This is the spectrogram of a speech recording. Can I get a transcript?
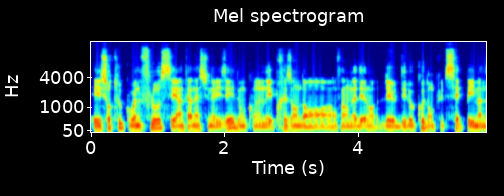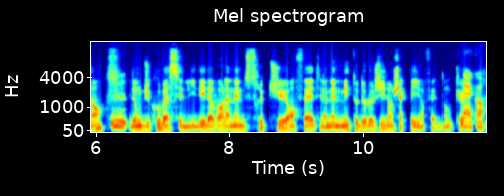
Et surtout que OneFlow c'est internationalisé, donc on est présent dans, enfin on a des, locaux dans plus de 7 pays maintenant. Mm. Et donc du coup bah, c'est l'idée d'avoir la même structure en fait et la même méthodologie dans chaque pays en fait. Donc euh, D'accord.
